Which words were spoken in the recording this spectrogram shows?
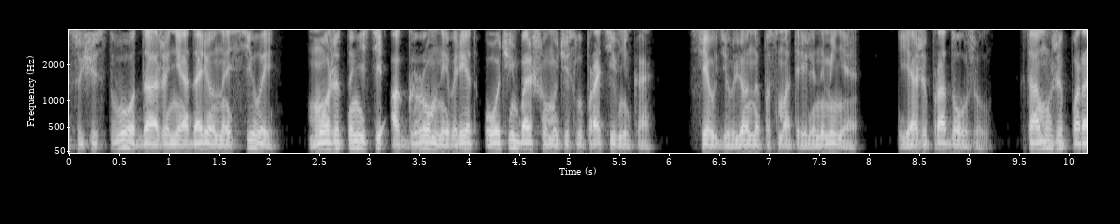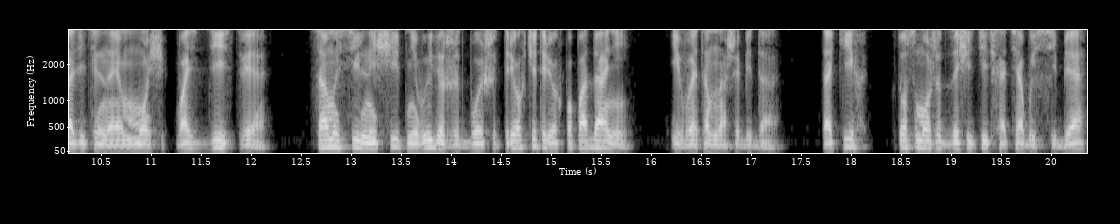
существо, даже не одаренное силой, может нанести огромный вред очень большому числу противника». Все удивленно посмотрели на меня. Я же продолжил. К тому же поразительная мощь воздействия. Самый сильный щит не выдержит больше трех-четырех попаданий. И в этом наша беда. Таких, кто сможет защитить хотя бы себя,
